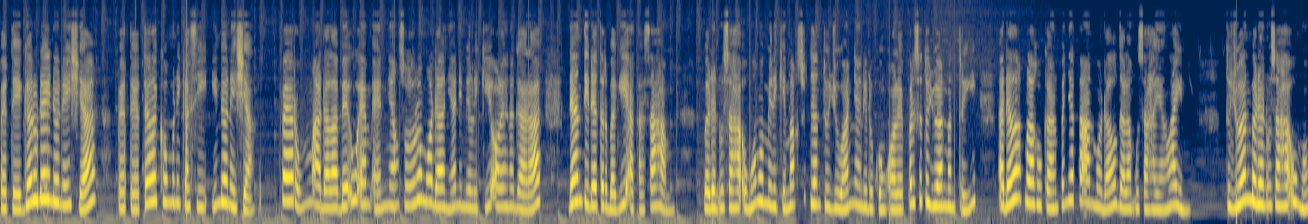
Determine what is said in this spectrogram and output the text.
PT Garuda Indonesia, PT Telekomunikasi Indonesia. Perum adalah BUMN yang seluruh modalnya dimiliki oleh negara dan tidak terbagi atas saham. Badan usaha umum memiliki maksud dan tujuan yang didukung oleh persetujuan menteri adalah melakukan penyertaan modal dalam usaha yang lain. Tujuan badan usaha umum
